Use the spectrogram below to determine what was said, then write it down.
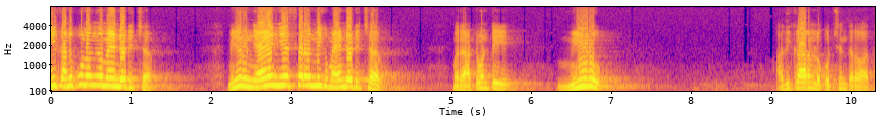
మీకు అనుకూలంగా మ్యాండేట్ ఇచ్చారు. మీరు న్యాయం చేస్తారని మీకు మ్యాండేట్ ఇచ్చారు. మరి అటువంటి మీరు అధికారంలోకి వచ్చిన తర్వాత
